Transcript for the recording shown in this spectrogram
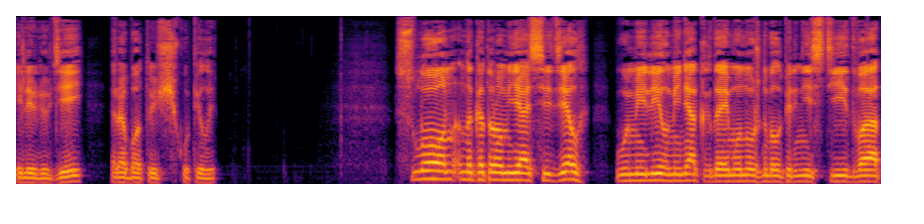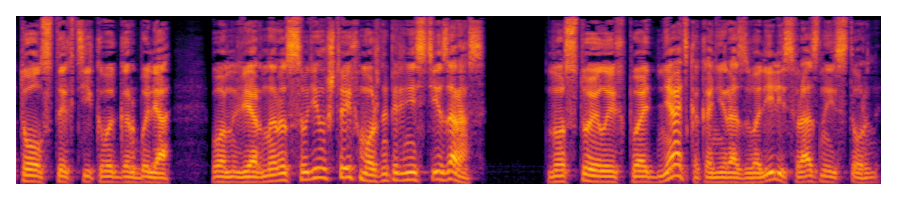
или людей, работающих у пилы. Слон, на котором я сидел, умилил меня, когда ему нужно было перенести два толстых тиковых горбыля. Он верно рассудил, что их можно перенести за раз. но стоило их поднять, как они развалились в разные стороны.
